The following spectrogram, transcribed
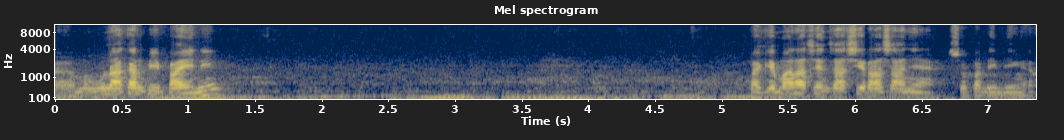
Eh, menggunakan pipa ini. Bagaimana sensasi rasanya sobat lintingan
